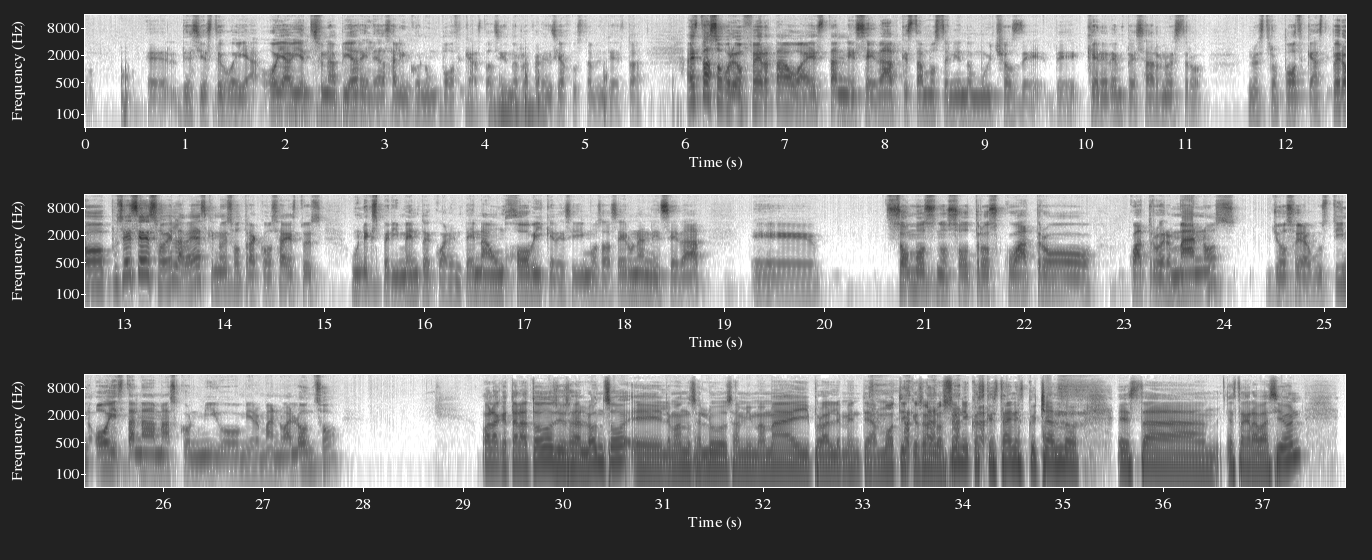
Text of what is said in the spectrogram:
eh, decía este güey, hoy avientes una piedra y le das a alguien con un podcast, haciendo referencia justamente a esta, a esta sobreoferta o a esta necedad que estamos teniendo muchos de, querer empezar nuestro, nuestro podcast. Pero pues es eso, ¿eh? la verdad es que no es otra cosa, esto es un experimento de cuarentena, un hobby que decidimos hacer, una necedad. Eh, somos nosotros cuatro, cuatro hermanos, yo soy Agustín, hoy está nada más conmigo mi hermano Alonso. Hola, ¿qué tal a todos? Yo soy Alonso. Eh, le mando saludos a mi mamá y probablemente a Moti, que son los únicos que están escuchando esta, esta grabación.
